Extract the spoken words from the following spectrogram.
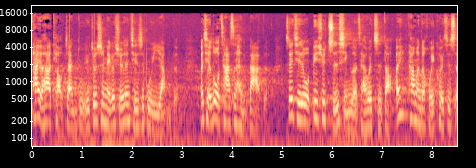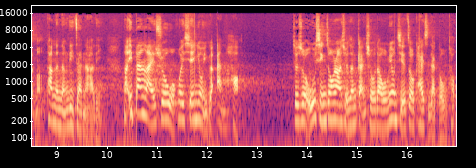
它有它的挑战度，也就是每个学生其实是不一样的，而且落差是很大的。所以其实我必须执行了才会知道，哎，他们的回馈是什么，他们的能力在哪里。那一般来说，我会先用一个暗号，就是说无形中让学生感受到，我们用节奏开始在沟通。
